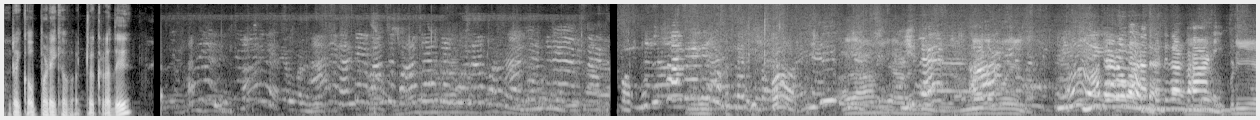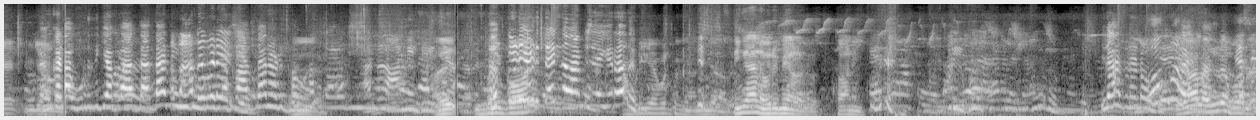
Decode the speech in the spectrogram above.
இன்றைக்கு ஒப்படைக்கப்பட்டிருக்கிறது. நீங்க தானே உரிமையாளர் காணி. இதால எங்க போடுறது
